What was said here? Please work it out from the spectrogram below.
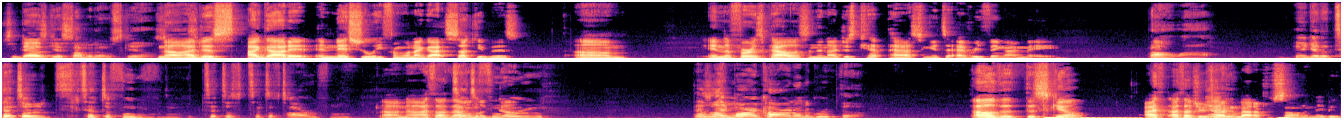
She does get some of those skills. No, I just I got it initially from when I got Succubus, um, in the first palace, and then I just kept passing it to everything I made. Oh wow! You get a Tenta Tenta Fu Tenta Tenta Taru. Oh no, I thought that one looked dumb. That's like Marin Karin on the group though. Oh, the the skill? I I thought you were Yeah. talking about a persona. Maybe.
